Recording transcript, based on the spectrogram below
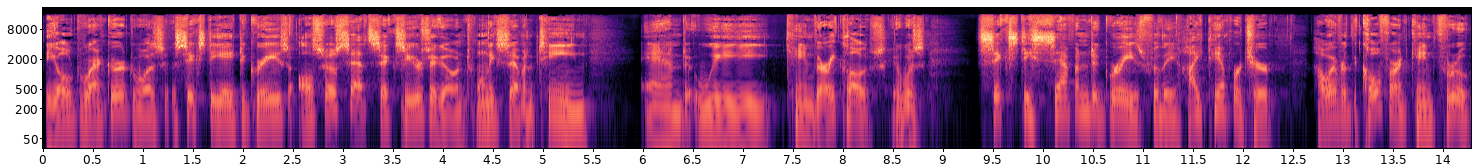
The old record was 68 degrees, also set six years ago in 2017. And we came very close. It was 67 degrees for the high temperature. However, the cold front came through.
